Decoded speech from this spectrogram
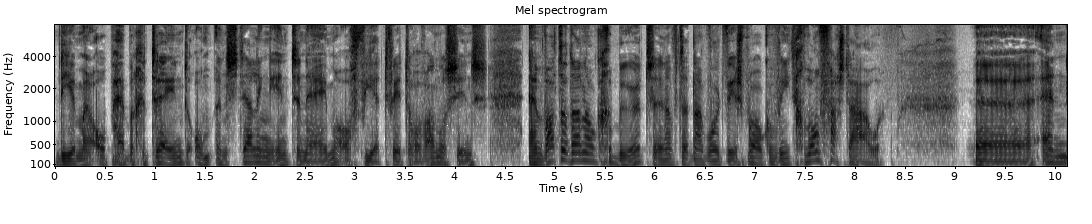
Die hem erop hebben getraind om een stelling in te nemen, of via Twitter of anderszins. En wat er dan ook gebeurt, en of dat nou wordt weersproken of niet, gewoon vast te houden. Uh, en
